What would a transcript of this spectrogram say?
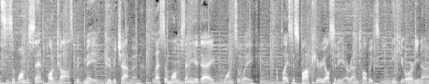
This is a 1% podcast with me, Cooper Chapman. Less than 1% of your day, once a week. A place to spark curiosity around topics you think you already know.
